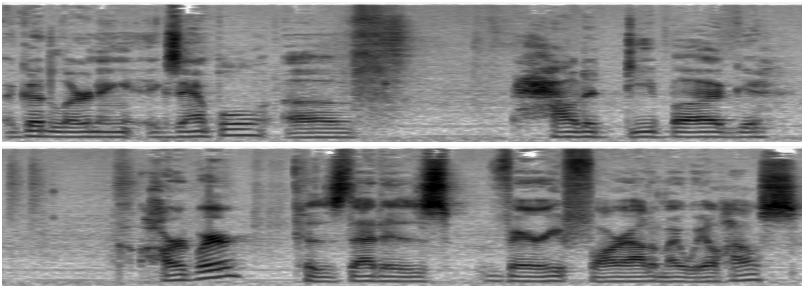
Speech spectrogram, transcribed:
a good learning example of how to debug hardware because that is very far out of my wheelhouse.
